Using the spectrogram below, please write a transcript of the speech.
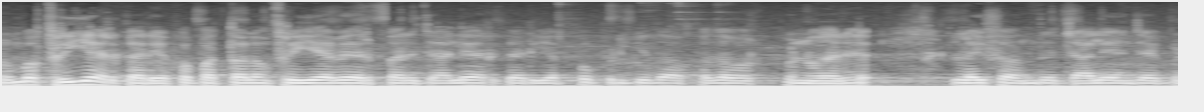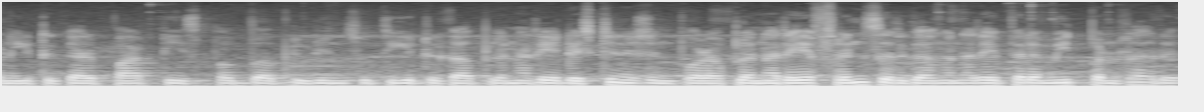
ரொம்ப ஃப்ரீயாக இருக்கார். எப்போ பார்த்தாலும் ஃப்ரீயாகவே இருப்பார். ஜாலியாக இருக்கார். எப்போ பிடிக்குதோ அப்போ தான் ஒர்க் பண்ணுவார் லைஃப்பை வந்து ஜாலியாக என்ஜாய் பண்ணிக்கிட்டு இருக்காரு. பார்ட்டிஸ் பப் அப்படி இப்படின்னு சுற்றிக்கிட்டு இருக்காப்புல. நிறைய டெஸ்டினேஷன் போகிறாப்புல நிறைய ஃப்ரெண்ட்ஸ் இருக்காங்க. நிறைய பேரை மீட் பண்ணுறாரு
